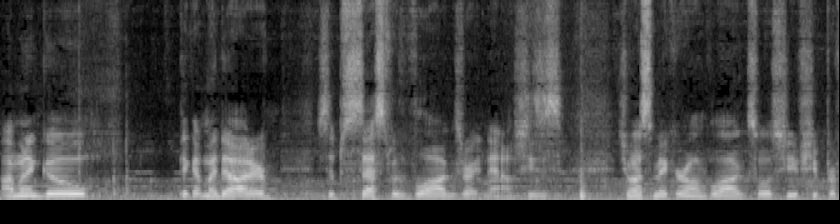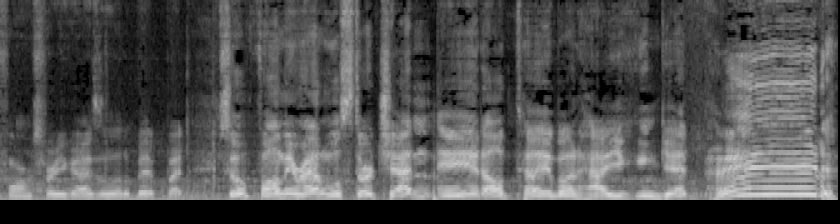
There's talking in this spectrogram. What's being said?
I'm gonna go pick up my daughter. She's obsessed with vlogs right now. She's she wants to make her own vlog, so we'll see if she performs for you guys a little bit. But so follow me around, we'll start chatting and I'll tell you about how you can get paid.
